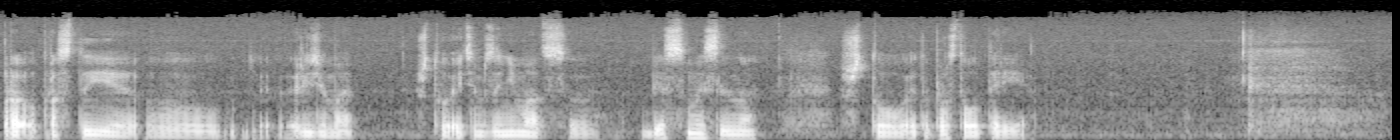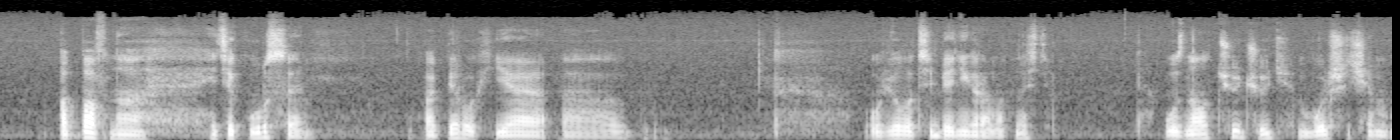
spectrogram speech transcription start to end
простые э, резюме, что этим заниматься бессмысленно, что это просто лотерея. Попав на эти курсы, во-первых, я э, увел от себя неграмотность, узнал чуть-чуть больше, чем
